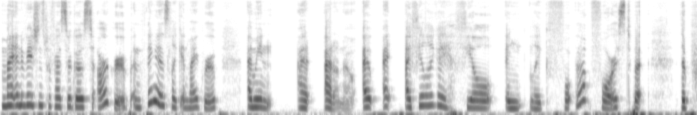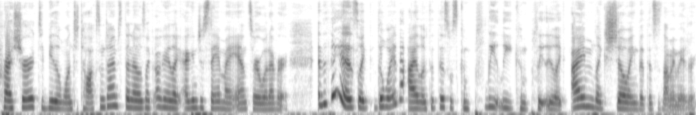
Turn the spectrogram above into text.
my innovations professor goes to our group and the thing is like in my group i mean I I don't know. I I, I feel like I feel in like for not forced, but the pressure to be the one to talk sometimes. Then I was like, okay, like I can just say my answer or whatever. And the thing is, like the way that I looked at this was completely, completely like I'm like showing that this is not my major.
